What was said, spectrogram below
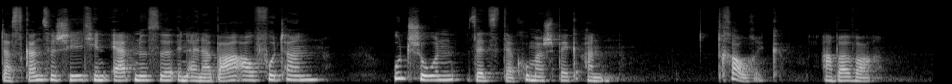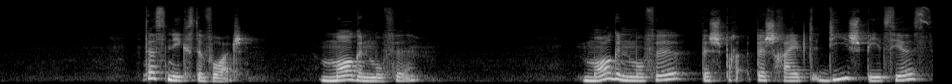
das ganze Schälchen Erdnüsse in einer Bar auffuttern und schon setzt der Kummerspeck an. Traurig, aber wahr. Das nächste Wort. Morgenmuffel. Morgenmuffel beschreibt die Spezies,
